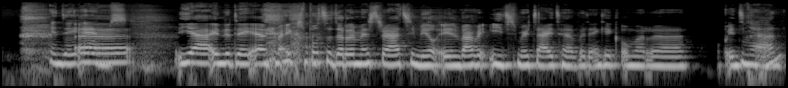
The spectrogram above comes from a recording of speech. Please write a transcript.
In DM's. Uh, eh, ja, in de DM's. Maar ik spotte er een menstruatiemail in waar we iets meer tijd hebben, denk ik, om er uh, op in te gaan.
